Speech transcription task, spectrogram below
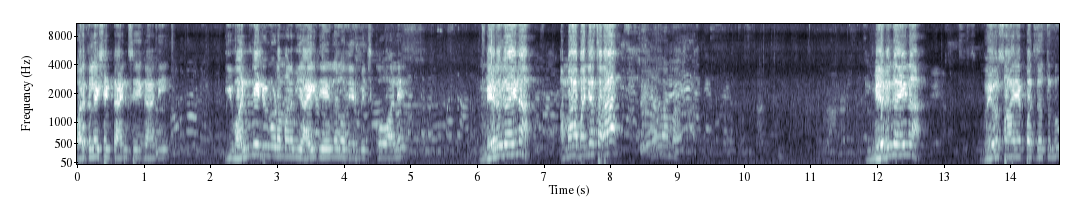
పర్కులేషన్ ట్యాంక్సే కానీ ఇవన్నిటిని కూడా మనం ఈ ఐదేళ్ళలో నిర్మించుకోవాలి. మెరుగైన అమ్మా పనిచేస్తారా చేస్తారా? మెరుగైన వ్యవసాయ పద్ధతులు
